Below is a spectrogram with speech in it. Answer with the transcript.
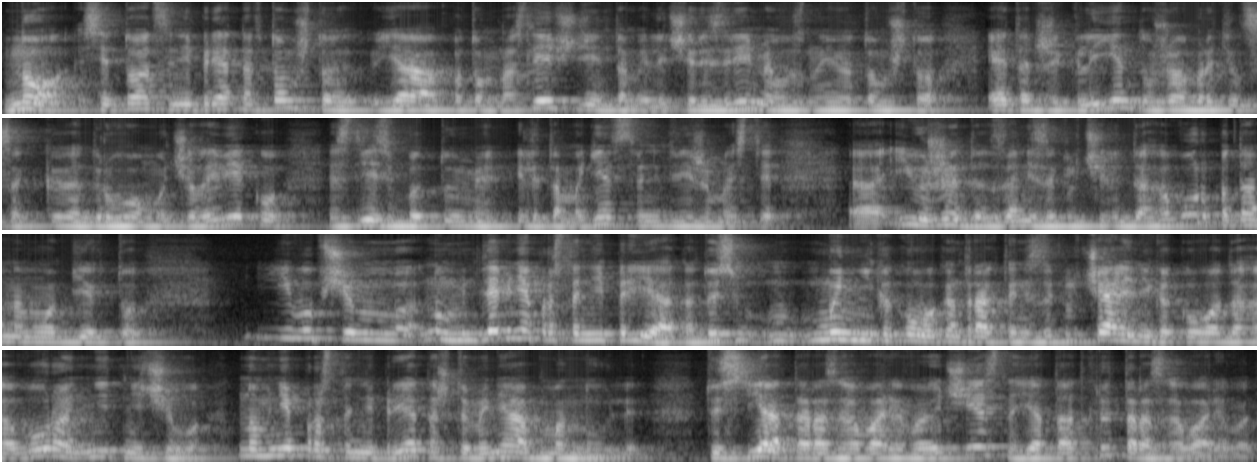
Но ситуация неприятна в том, что я потом на следующий день там, или через время узнаю о том, что этот же клиент уже обратился к другому человеку здесь в Батуми или там агентство недвижимости и уже за они заключили договор по данному объекту. И, в общем, ну, для меня просто неприятно. То есть мы никакого контракта не заключали, никакого договора, нет ничего. Но мне просто неприятно, что меня обманули. То есть я-то разговариваю честно, я-то открыто разговариваю.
